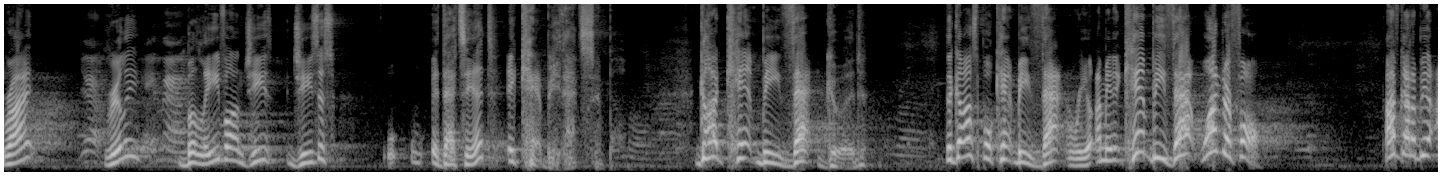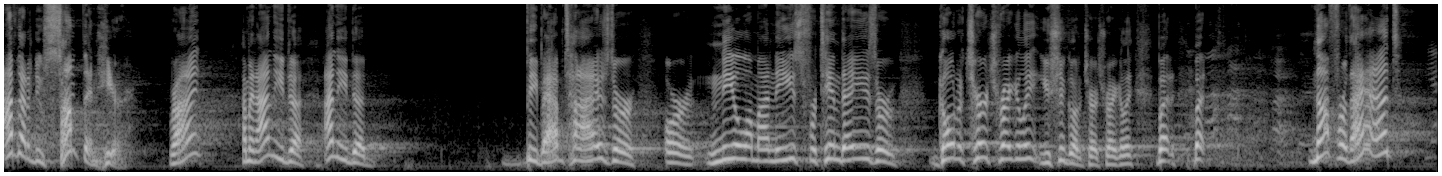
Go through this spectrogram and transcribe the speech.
Right? Really? Amen. Believe on Jesus? That's it? It can't be that simple. God can't be that good. The gospel can't be that real. I mean, it can't be that wonderful. I've got to be I've got to do something here, right? I mean, I need to I need to be baptized or or kneel on my knees for 10 days or go to church regularly. You should go to church regularly, but but not for that. Yeah,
